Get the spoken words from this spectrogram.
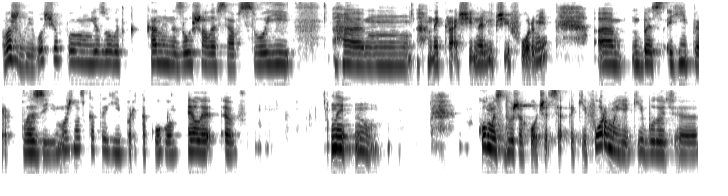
важливо, щоб е, м'язові тканини залишалися в своїй е, найкращій, найліпшій формі, е, без гіперплазії, можна сказати, гіпер такого е, ну, Комусь дуже хочеться такі форми, які будуть е,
